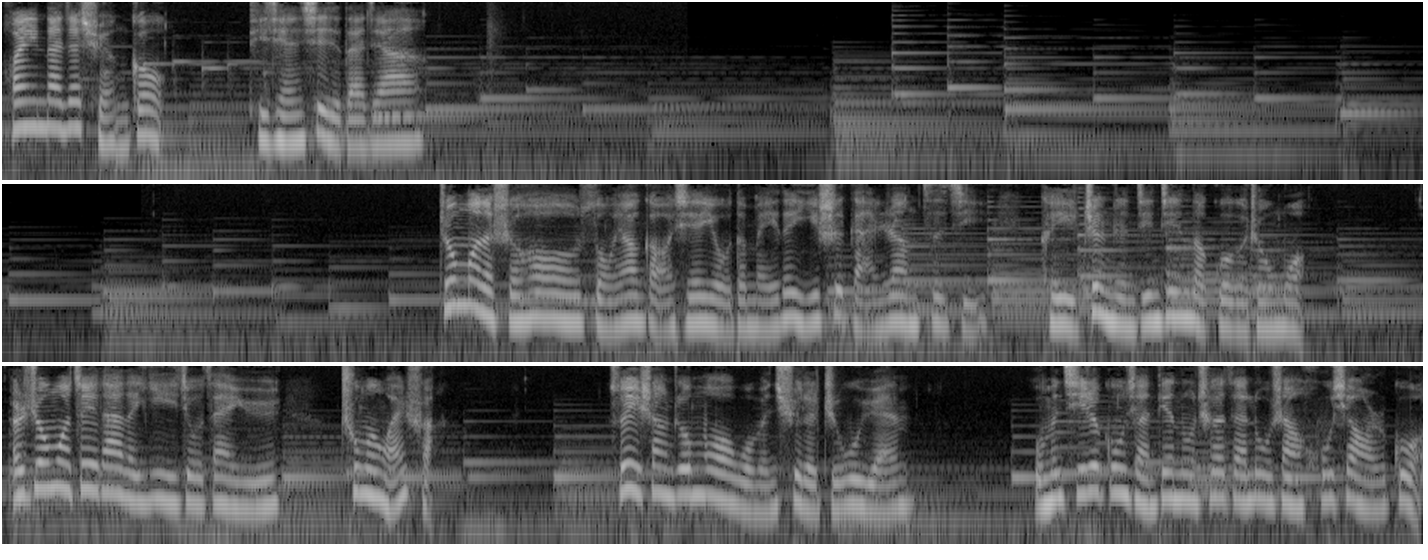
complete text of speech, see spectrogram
欢迎大家选购。提前谢谢大家。周末的时候，总要搞些有的没的仪式感，让自己可以正正经经的过个周末。而周末最大的意义就在于出门玩耍。所以上周末我们去了植物园，我们骑着共享电动车在路上呼啸而过。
